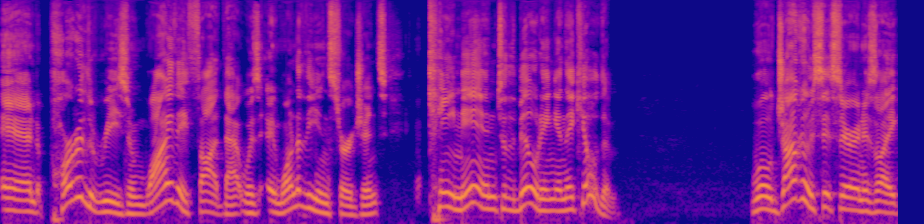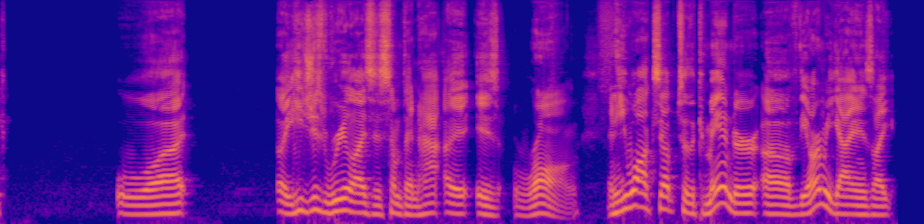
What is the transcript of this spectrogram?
And part of the reason why they thought that was one of the insurgents came into the building and they killed him. Well, Jocko sits there and is like, what like he just realizes something ha- is wrong. And he walks up to the commander of the army guy and is like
